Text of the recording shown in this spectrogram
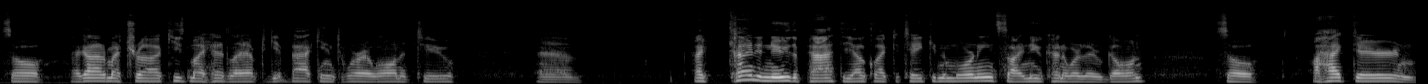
So I got out of my truck, used my headlamp to get back into where I wanted to. Um, I kind of knew the path the elk like to take in the morning, so I knew kind of where they were going. So I hiked there, and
